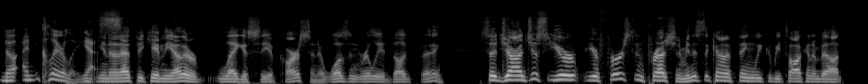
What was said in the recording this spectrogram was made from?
No, and clearly, yes. You know, that became the other legacy of Carson. It wasn't really a Doug thing. So, John, just your your first impression. I mean, this is the kind of thing we could be talking about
